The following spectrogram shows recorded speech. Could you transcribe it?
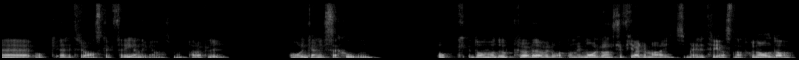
Eh, och Eritreanska föreningarna som en paraplyorganisation. Och de var då upprörda över då att de imorgon 24 maj, som är Eritreas nationaldag,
